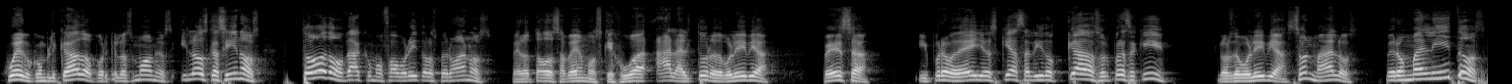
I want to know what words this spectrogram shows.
Juego complicado porque los momios y los casinos, todo da como favorito a los peruanos. Pero todos sabemos que jugar a la altura de Bolivia pesa. Y prueba de ello es que ha salido cada sorpresa aquí. Los de Bolivia son malos, pero malitos.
